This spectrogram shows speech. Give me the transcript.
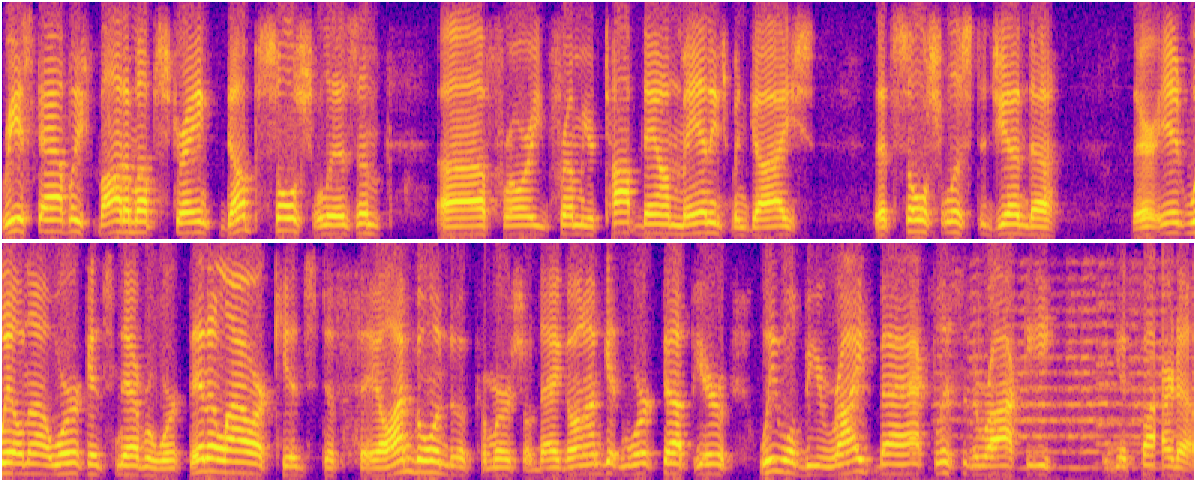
Reestablish bottom up strength. Dump socialism uh, for from your top down management guys. That socialist agenda there, it will not work. It's never worked. Then allow our kids to fail. I'm going to a commercial. Daggone, I'm getting worked up here. We will be right back. Listen to Rocky and get fired up.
